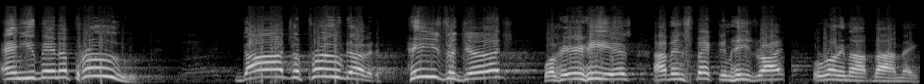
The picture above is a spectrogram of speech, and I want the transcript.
And you've been approved. God's approved of it. He's the judge. Well, here he is. I've inspected him. He's right. Well, run him out by me.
